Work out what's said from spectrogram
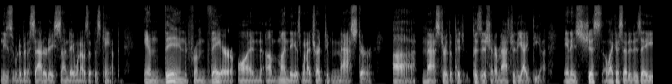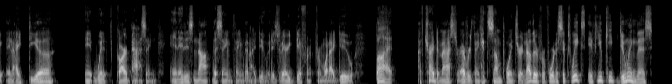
And these would have been a Saturday, Sunday when I was at this camp. And then from there on um, Monday is when I tried to master uh, master the p- position or master the idea. And it's just like I said, it is a an idea it, with guard passing, and it is not the same thing that I do. It is very different from what I do, but I've tried to master everything at some point or another for four to six weeks. If you keep doing this,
